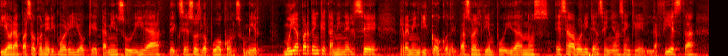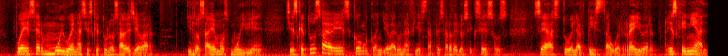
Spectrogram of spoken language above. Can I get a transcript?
Y ahora pasó con Eric Morillo, que también su vida de excesos lo pudo consumir. Muy aparte en que también él se reivindicó con el paso del tiempo y darnos esa bonita enseñanza en que la fiesta puede ser muy buena si es que tú lo sabes llevar. Y lo sabemos muy bien. Si es que tú sabes cómo conllevar una fiesta a pesar de los excesos, seas tú el artista o el raver, es genial.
